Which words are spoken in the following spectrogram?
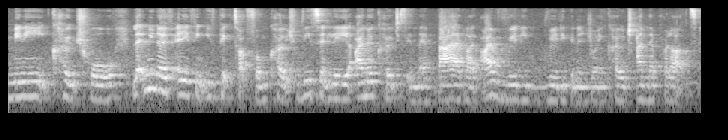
mini Coach haul. Let me know if anything you've picked up from Coach recently. I know Coach is in their bag. Like I've really, really been enjoying Coach and their products.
